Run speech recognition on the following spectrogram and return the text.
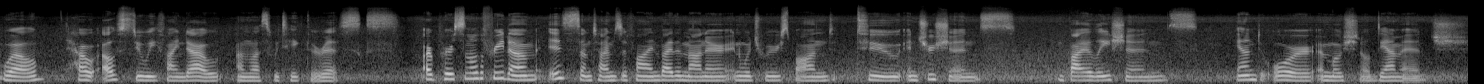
Well, how else do we find out unless we take the risks? Our personal freedom is sometimes defined by the manner in which we respond to intrusions, violations, and or emotional damage.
